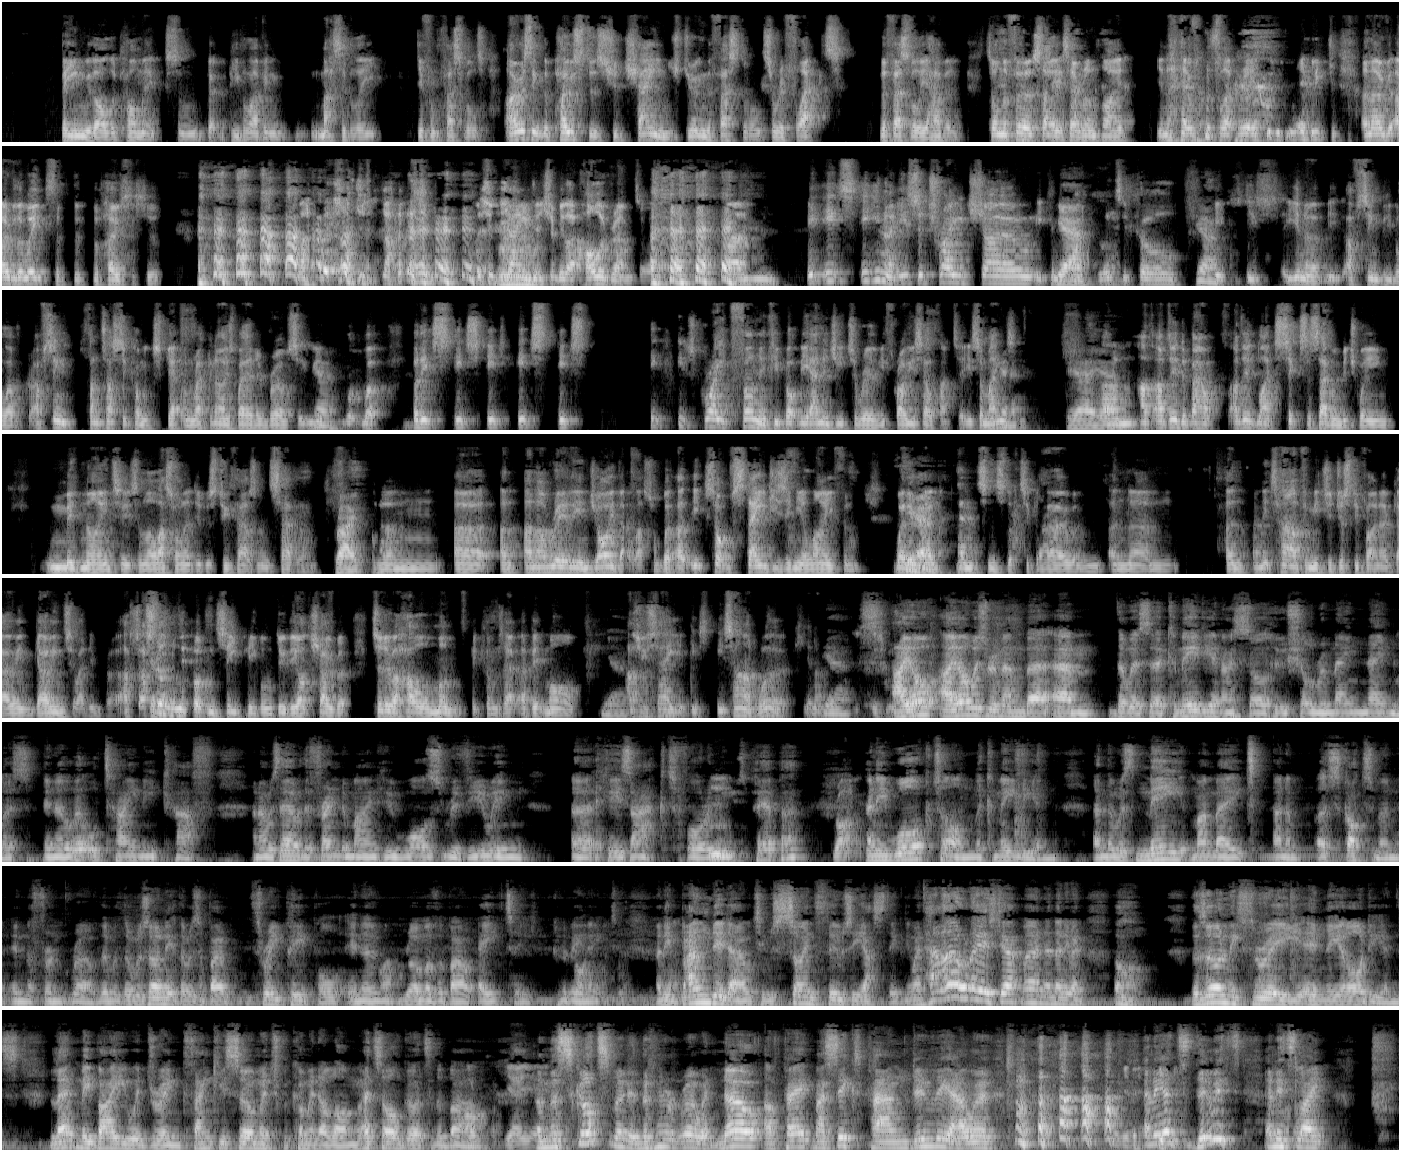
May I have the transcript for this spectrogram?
being with all the comics and people having massively different festivals. I always think the posters should change during the festival to reflect the festival you're having. So on the first day, it's everyone's like, you know, everyone's like really, really, and over, over the weeks, the, the posters should it, should, change. It should be like holograms. Um, it, it's it, you know it's a trade show. It can be political. Yeah. It's, it's, you know I've seen people have I've seen fantastic comics get unrecognised by Edinburgh. Seen, yeah. but, but it's it's it, it's it's it, it's great fun if you've got the energy to really throw yourself at it. It's amazing. Yeah, yeah. yeah. Um, I, I, did about I did like six or seven between mid 90s and the last one i did was 2007 right um, uh, and, and, i really enjoyed that last one but uh, it sort of stages in your life and whether yeah. it makes sense and stuff to go and and um, and, and it's hard for me to justify now going going to Edinburgh. I, I still nip up and see people and do the odd show, but to do a whole month becomes a, a bit more. Yeah. As you say, it's it's hard work, you know. Yeah. It's, I o- I always remember um, there was a comedian I saw who shall remain nameless in a little tiny calf and I was there with a friend of mine who was reviewing uh, his act for a mm. newspaper. Right. And he walked on, the comedian, and there was me, my mate, and a, a Scotsman in the front row. There, was- there was only there was about three people in a room of about eighty. Could have been eighty. And he bounded out. He was so enthusiastic. And he went, "Hello, ladies and gentlemen," and then he went, "Oh, there's only three in the audience. Let me buy you a drink. Thank you so much for coming along. Let's all go to the bar." Oh, yeah, yeah. And the Scotsman in the front row went, "No, I've paid my six pound. Do the hour." and he had to do it. And it's like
